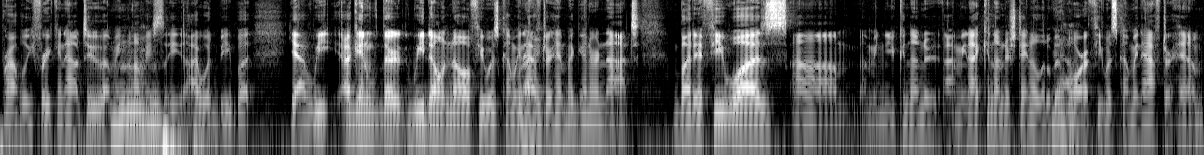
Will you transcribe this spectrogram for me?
probably freaking out too. I mean, Mm-hmm. obviously I would be, but yeah, we again there we don't know if he was coming Right. after him again or not. But if he was, um, I mean, you can under. I mean, I can understand a little bit Yeah. more if he was coming after him.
